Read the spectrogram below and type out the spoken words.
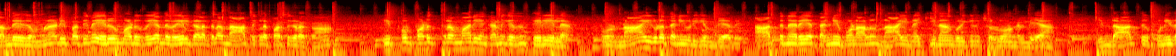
சந்தேகம். முன்னாடி பார்த்திங்கன்னா எருவு மாடு போய் அந்த வெயில் காலத்தில் அந்த ஆற்றுக்களை படுத்து கிடக்கும். இப்போ படுக்கிற மாதிரி என் கண்ணுக்கு எதுவும் தெரியல. ஒரு நாய் கூட தண்ணி குடிக்க முடியாது. ஆற்று நிறைய தண்ணி போனாலும் நாய் நக்கி தான் குடிக்கணும்னு சொல்லுவாங்க இல்லையா? இந்த ஆற்று புனித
